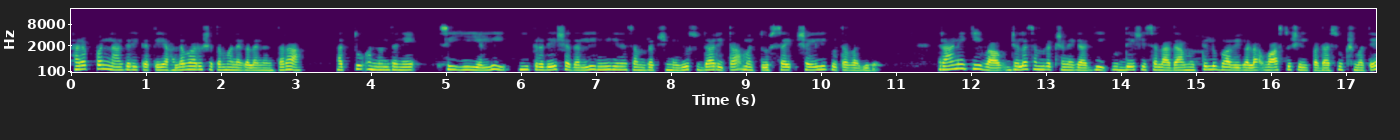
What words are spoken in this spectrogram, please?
ಹರಪ್ಪನ್ ನಾಗರಿಕತೆಯ ಹಲವಾರು ಶತಮಾನಗಳ ನಂತರ ಹತ್ತು ಹನ್ನೊಂದನೇ ಸಿಇಯಲ್ಲಿ ಈ ಪ್ರದೇಶದಲ್ಲಿ ನೀರಿನ ಸಂರಕ್ಷಣೆಯು ಸುಧಾರಿತ ಮತ್ತು ಶೈಲೀಕೃತವಾಗಿದೆ. ರಾಣಿ ಕಿ ವಾವ್ ಜಲ ಸಂರಕ್ಷಣೆಗಾಗಿ ಉದ್ದೇಶಿಸಲಾದ ಮೆಟ್ಟಿಲುಬಾವಿಗಳ ವಾಸ್ತುಶಿಲ್ಪದ ಸೂಕ್ಷ್ಮತೆ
